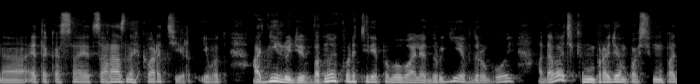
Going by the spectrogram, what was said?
а, это касается разных квартир. И вот одни люди в одной квартире побывали, другие в другой. А давайте-ка мы пройдем по всему подъезду.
